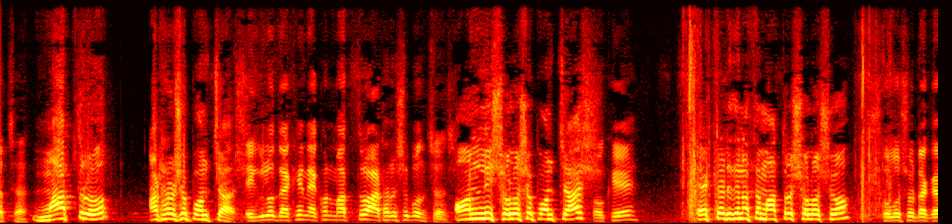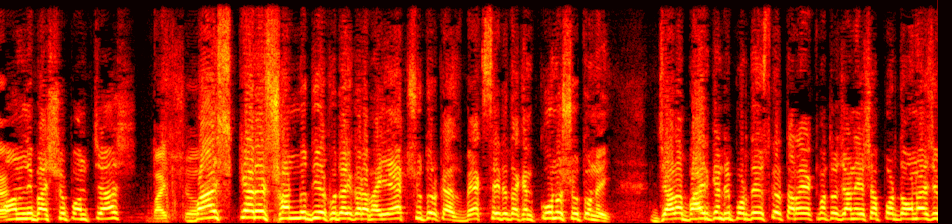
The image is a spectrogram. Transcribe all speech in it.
আচ্ছা। মাত্র আঠারোশো পঞ্চাশ। এগুলো দেখেন এখন মাত্র আঠারোশো পঞ্চাশ। অনলি ষোলোশো পঞ্চাশ। ওকে একটা ডিজাইন আছে মাত্র ষোলোশো। ষোলোশো টাকা। অনলি বাইশশো পঞ্চাশ। বাইশ ক্যারেট স্বর্ণ দিয়ে খোদাই করা ভাই এক সুতোর কাজ। ব্যাক সাইডে দেখেন কোনো সুতো নেই। যারা বাইরের কান্ট্রির পর্দা ইউজ করে তারা একমাত্র জানে এসব পর্দা অনায়াসে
